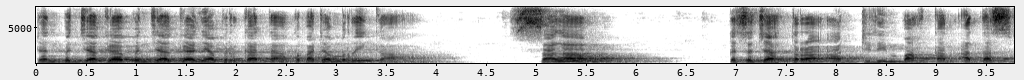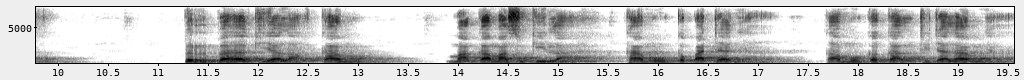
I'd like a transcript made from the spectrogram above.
dan penjaga-penjaganya berkata kepada mereka, salam kesejahteraan dilimpahkan atasmu. Berbahagialah kamu, maka masukilah kamu kepadanya, kamu kekal di dalamnya.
